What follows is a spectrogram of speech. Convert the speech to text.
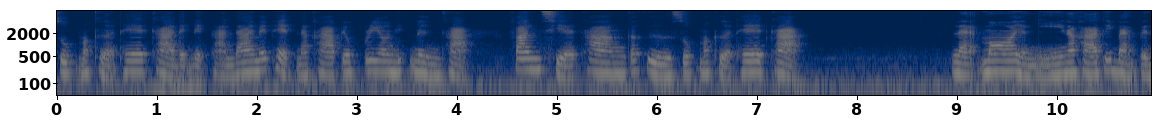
ซุปมะเขือเทศค่ะ เด็กๆทานได้ไม่เผ็ดนะคะ เปรี้ยวๆนิดนึงค่ะ ฟันเฉียทางก็คือซุปมะเขือเทศค่ะ และหม้ออย่างนี้นะคะ ที่แบ่งเป็น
